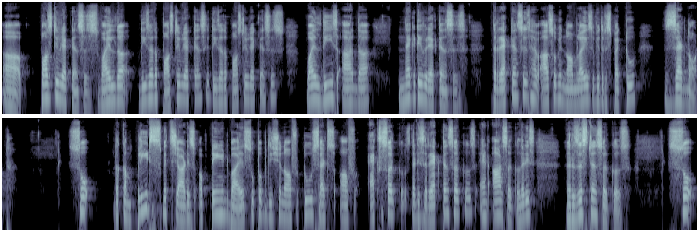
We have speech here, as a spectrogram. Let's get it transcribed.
uh, positive reactances. While the these are the positive reactances these are the positive reactances while these are the negative reactances. The reactances have also been normalized with respect to z naught. So the complete smith chart is obtained by superposition of two sets of x circles that is reactance circles and r circle that is resistance circles. So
